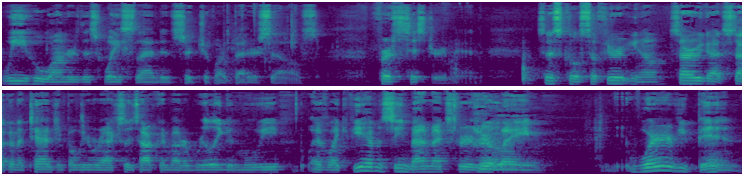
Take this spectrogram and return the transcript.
we who wander this wasteland in search of our better selves? First history, man. So it's cool. So if you're, you know, sorry we got stuck on a tangent, but we were actually talking about a really good movie. If like if you haven't seen Mad Max Fury You're Road, lame. where have you been?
